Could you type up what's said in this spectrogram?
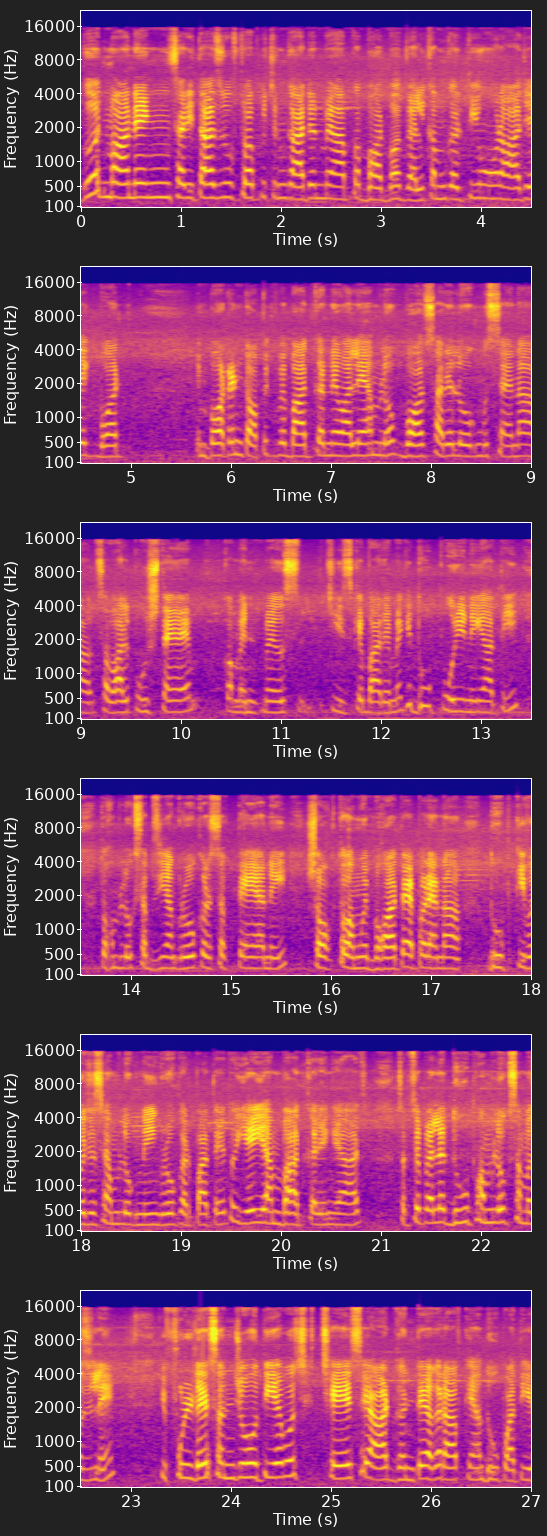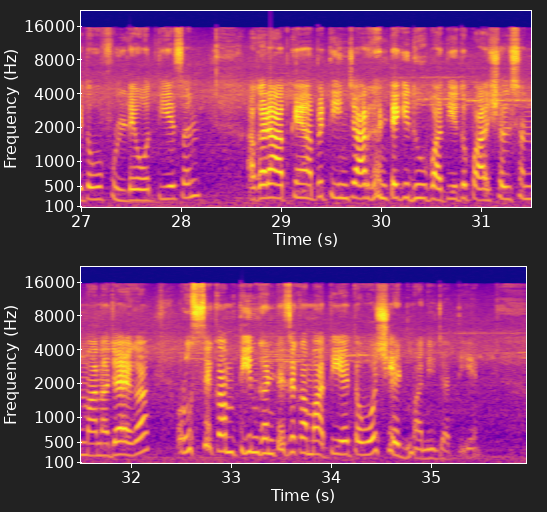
Good morning Sarita's rooftop kitchen garden में आपका बहुत बहुत वेलकम करती हूँ और आज एक बहुत इंपॉर्टेंट टॉपिक पे बात करने वाले हैं हम लोग। बहुत सारे लोग मुझसे ना सवाल पूछते हैं कमेंट में उस चीज़ के बारे में कि धूप पूरी नहीं आती तो हम लोग सब्ज़ियाँ ग्रो कर सकते हैं या नहीं। शौक़ तो हमें बहुत है पर है ना धूप की वजह से हम लोग नहीं ग्रो कर पाते तो यही हम बात करेंगे आज। सबसे पहले धूप हम लोग समझ लें कि फुल डे सन जो होती है वो छः से आठ घंटे अगर आपके यहाँ धूप आती है तो वो फुल डे होती है सन अगर आपके यहाँ पे तीन चार घंटे की धूप आती है तो पार्शल सन माना जाएगा, और उससे कम, तीन घंटे से कम आती है तो वो शेड मानी जाती है।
